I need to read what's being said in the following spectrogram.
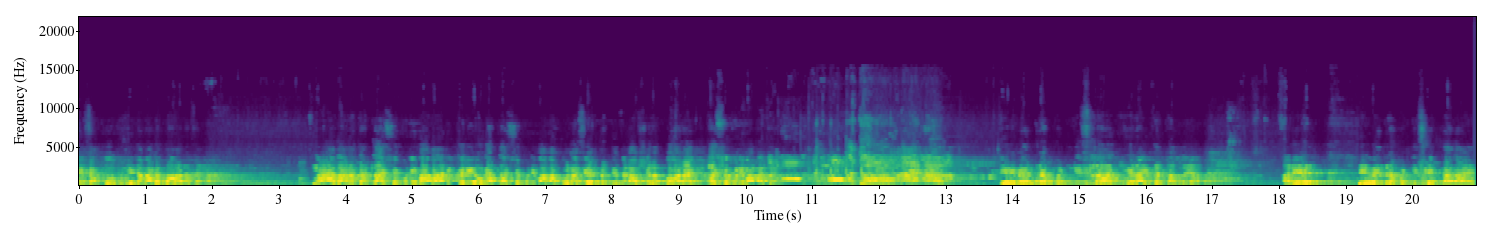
जाहीर सांगतो. याच्या माग पवारच आहे. महाभारतातला शकुनी मामा आणि कलियोगातला शकुनी मामा कोण असेल तर त्याचं नाव शरद पवार आहे. हा शकुनी मामाचा. देवेंद्र फडणवीसला घेरायचं चाललंय अरे देवेंद्र फडणवीस एकटा नाही.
